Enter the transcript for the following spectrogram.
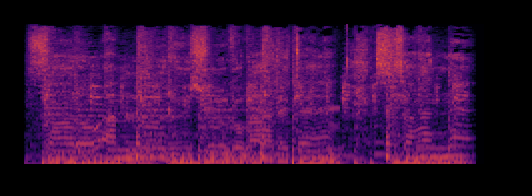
서로 안무를 주고받을 때 수상한 내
